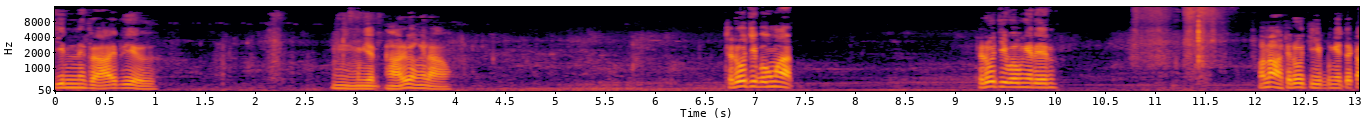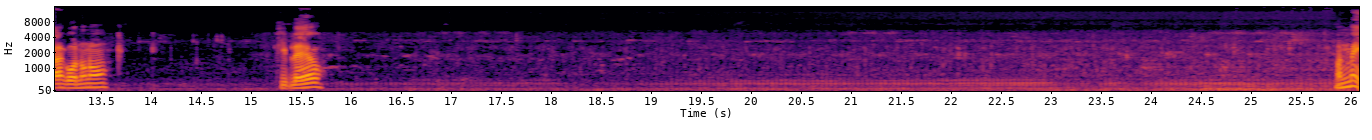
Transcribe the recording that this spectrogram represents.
กินในสายพี่เอออืมมึงเห็นหาเรื่องให้เราชะโดจีบองมาดชะโดจีบองเงียเด่นเอาหน้าชะโดจีบมึงเงียจัดการก่อนน้องๆ จีบแล้วมันไม่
